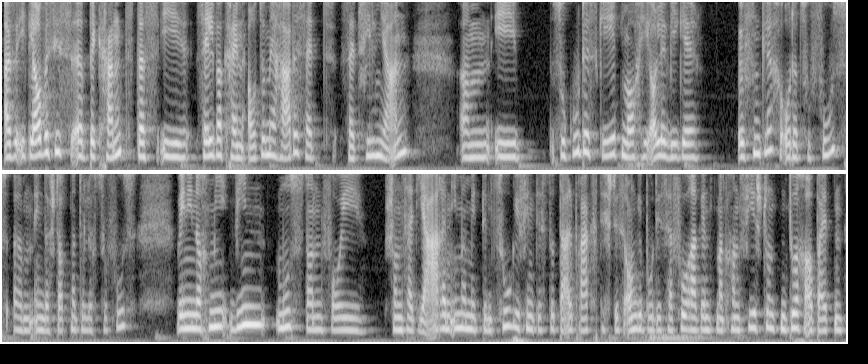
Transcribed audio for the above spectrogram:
Also ich glaube, es ist äh, bekannt, dass ich selber kein Auto mehr habe seit, seit vielen Jahren. Ähm, ich, so gut es geht, mache ich alle Wege öffentlich oder zu Fuß, ähm, in der Stadt natürlich zu Fuß. Wenn ich nach Wien muss, dann fahre ich schon seit Jahren immer mit dem Zug. Ich finde das total praktisch. Das Angebot ist hervorragend. Man kann vier Stunden durcharbeiten.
